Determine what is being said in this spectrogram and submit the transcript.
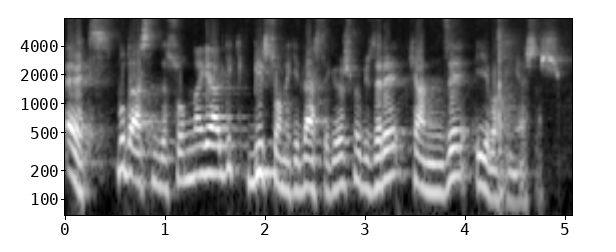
Evet bu dersin de sonuna geldik. Bir sonraki derste görüşmek üzere. Kendinize iyi bakın gençler.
